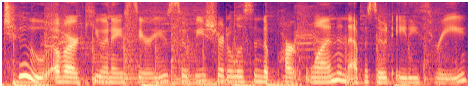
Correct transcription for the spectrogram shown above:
two of our Q&A series, so be sure to listen to part one in episode 83.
